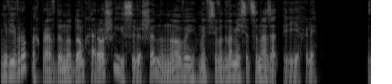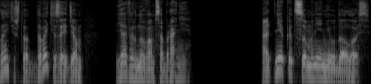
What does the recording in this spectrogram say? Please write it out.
Не в Европах, правда, но дом хороший и совершенно новый. Мы всего два месяца назад переехали. Знаете что, давайте зайдем». Я верну вам собрание». Отнекаться мне не удалось.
